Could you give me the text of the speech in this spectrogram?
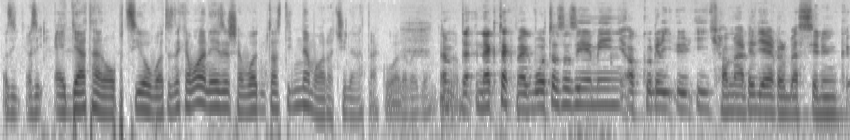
az így, az így egyáltalán opció volt. Ez nekem olyan érzésem volt, mint azt így nem arra csinálták volna. Vagy nem, nem de nektek meg volt az az élmény, akkor így, így ha már így erről beszélünk,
